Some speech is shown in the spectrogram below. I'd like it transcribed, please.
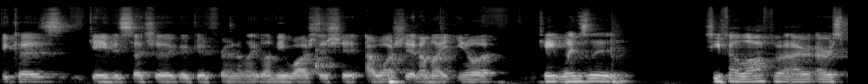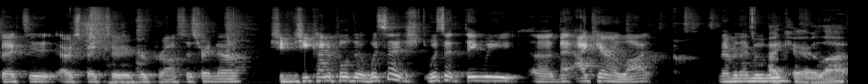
because Gabe is such a, a good friend, I'm like, let me watch this shit. I watched it and I'm like, you know what? Kate Winslet, she fell off, but I, I respect it. I respect her her process right now. She she kind of pulled the what's that what's that thing we uh, that I care a lot. Remember that movie? I care a lot.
